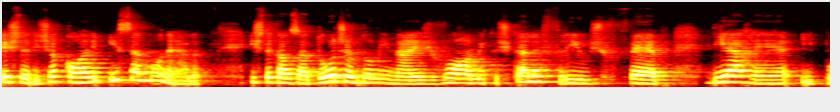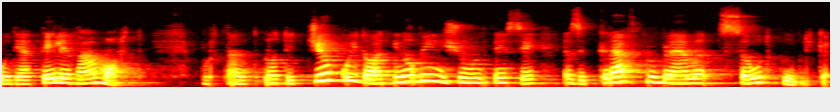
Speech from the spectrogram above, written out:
Escherichia coli e Salmonella. Isto causa dores abdominais, vômitos, calafrios, febre, diarreia e pode até levar à morte. Portanto, não ter cuidado e não vem junto vencer esse grave problema de saúde pública.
